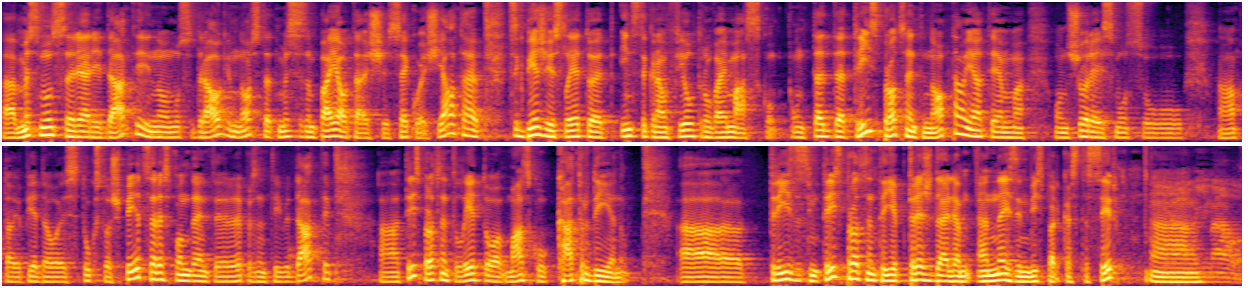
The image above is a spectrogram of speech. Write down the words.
Mēs mums arī, arī dati no mūsu draugiem Norstat, mēs esam pajautājuši sekojuši jautājumu, cik bieži jūs lietojat Instagram filtru vai masku. Un tad 3% no aptaujātiem, un šoreiz mūsu aptaujā piedalās 1005 respondenti, reprezentatīvi dati, 3% lieto masku katru dienu. 33%, jeb trešdaļa, nezinu vispār, kas tas ir. Viņa melo.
